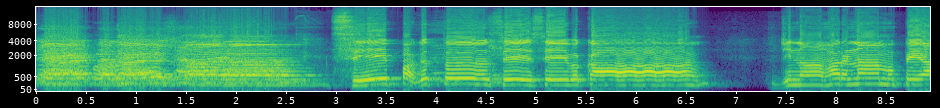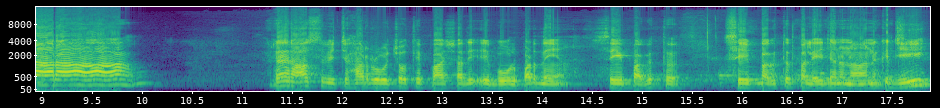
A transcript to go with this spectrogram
ਕੈ ਪਵੈ ਸਾਰਾ ਸੇ ਭਗਤ ਸੇ ਸੇਵਕਾ ਜਿਨ੍ਹਾਂ ਹਰ ਨਾਮ ਪਿਆਰਾ। ਰਹਿ ਰਾਸ ਵਿੱਚ ਹਰ ਰੋਜ਼ ਚੌਥੇ ਪਾਤਸ਼ਾਹ ਦੇ ਇਹ ਬੋਲ ਪੜ੍ਹਦੇ ਆ ਸੇ ਭਗਤ ਸੇ ਭਗਤ ਭਲੇ ਜਨ ਨਾਨਕ ਜੀ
